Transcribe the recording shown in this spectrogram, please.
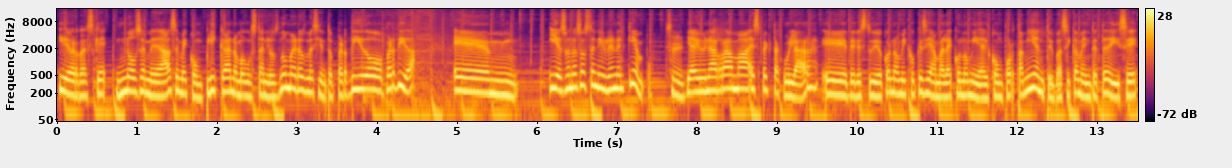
y de verdad es que no se me da, se me complica, no me gustan los números, me siento perdido o perdida. Em, Y eso no es sostenible en el tiempo. Sí. Y hay una rama espectacular eh, del estudio económico que se llama la economía del comportamiento y básicamente te dice,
